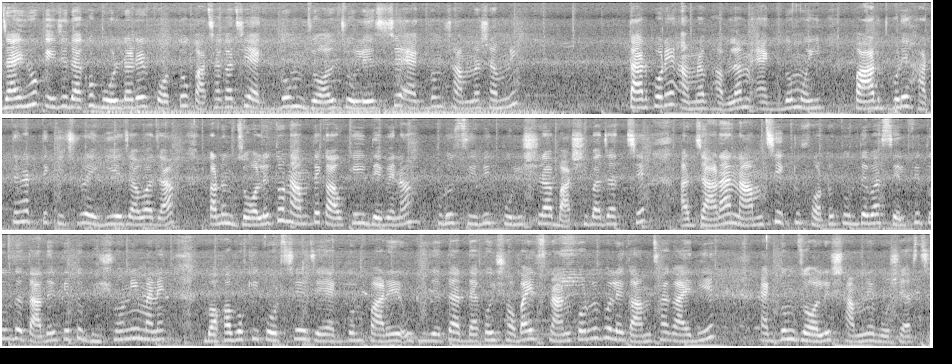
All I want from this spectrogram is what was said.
যাই হোক, এই যে দেখো বোল্ডারের কত কাছাকাছি একদম জল চলে এসছে, একদম সামনাসামনি। তারপরে আমরা ভাবলাম একদম ওই পার ধরে হাঁটতে হাঁটতে কিছুটা এগিয়ে যাওয়া যাক, কারণ জলে তো নামতে কাউকেই দেবে না। পুরো সিভিক পুলিশরা বাঁশি বাজাচ্ছে, আর যারা নামছে একটু ফটো তুলতে বা সেলফি তুলতে, তাদেরকে তো ভীষণই মানে বকাবকি করছে যে একদম পাড়ে উঠে যেতে। আর দেখো সবাই স্নান করবে বলে গামছা গায়ে দিয়ে একদম জলের সামনে বসে আসছে।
